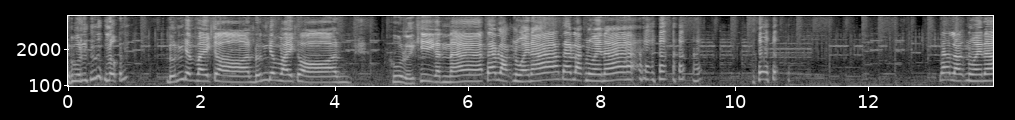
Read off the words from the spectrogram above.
ลุ้นลุ้นลุ้นกันไปก่อนลุ้นกันไปก่อนคู่หรือขี้กันนะ แต้มหลักหน่วยนะ แต้มหลักหน่วยนะแต้มหลักหน่วยนะ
